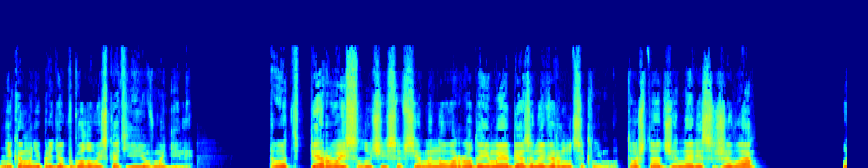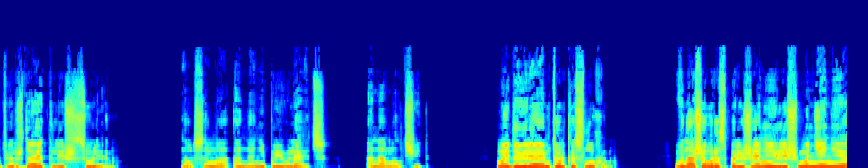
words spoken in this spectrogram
Никому не придет в голову искать ее в могиле. А вот первый случай совсем иного рода, и мы обязаны вернуться к нему. То, что Дженерис жива, утверждает лишь Сулиен. Но сама она не появляется, она молчит. Мы доверяем только слухам. В нашем распоряжении лишь мнение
